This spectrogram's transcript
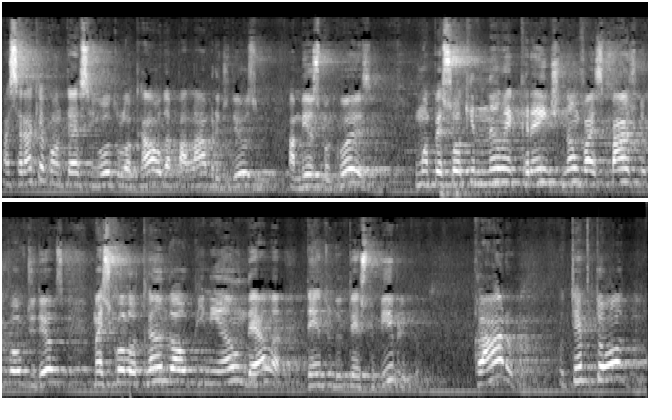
Mas será que acontece em outro local da palavra de Deus a mesma coisa? Uma pessoa que não é crente, não faz parte do povo de Deus, mas colocando a opinião dela dentro do texto bíblico? Claro, o tempo todo.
